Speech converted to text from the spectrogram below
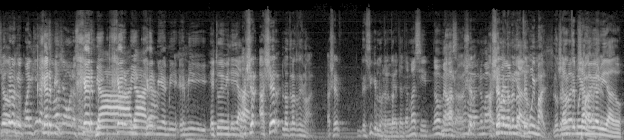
Yo No, creo que cualquiera Germi, que se vaya, vos lo seguís. Germi, No, Germi, no, no. Germi es mi, es mi. Es tu debilidad. Ayer, ayer lo trataste mal. Ayer decí que lo ¿Cómo lo voy a trataste. tratar mal? Si no me No, hagas- no, no me- ayer- no me- ayer ya me lo había trataste olvidado. muy mal, lo Ya trataste me- muy ya mal me había ayer. olvidado.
